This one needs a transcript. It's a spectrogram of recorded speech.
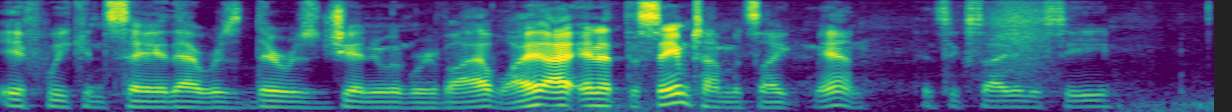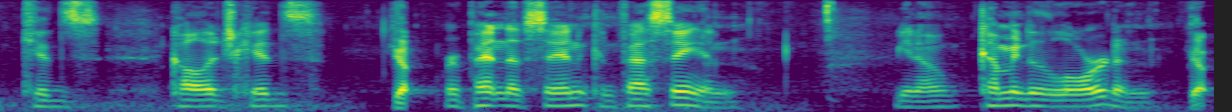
if we can say that was there was genuine revival. I, I and at the same time, it's like, man, it's exciting to see kids, college kids, Yep. repenting of sin, confessing, and you know, coming to the Lord. And Yep.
